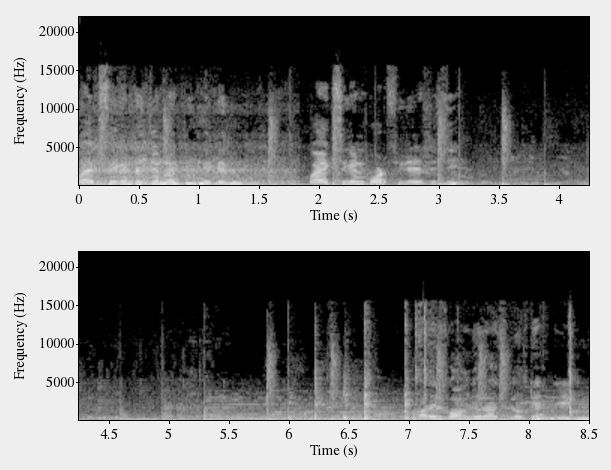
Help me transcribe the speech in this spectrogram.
কয়েক সেকেন্ডের জন্য একটু ঢেকে দেবো। কয়েক সেকেন্ড পর ফিরে এসেছি। আমাদের গন্ধরাজ লোটে রেডি।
